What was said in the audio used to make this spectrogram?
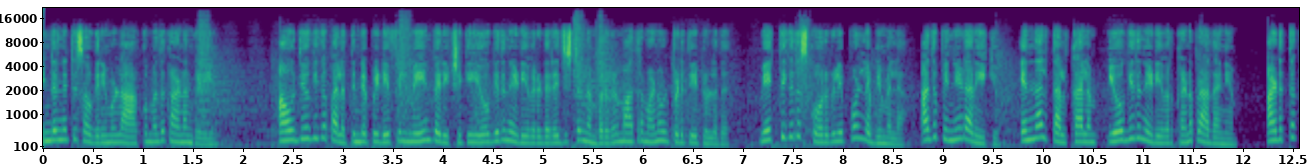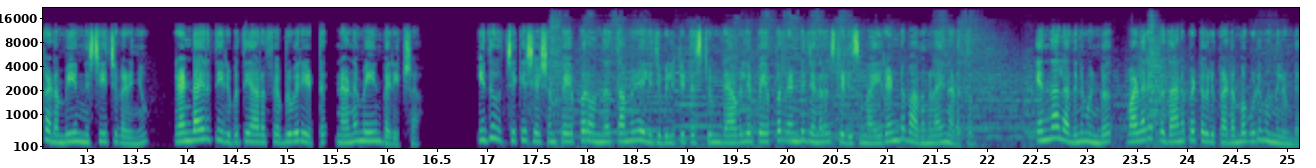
ഇന്റർനെറ്റ് സൗകര്യമുള്ള ആർക്കും അത് കാണാൻ കഴിയും. ഔദ്യോഗിക ഫലത്തിന്റെ പി ഡി എഫിൽ മെയിൻ പരീക്ഷയ്ക്ക് യോഗ്യത നേടിയവരുടെ രജിസ്റ്റർ നമ്പറുകൾ മാത്രമാണ് ഉൾപ്പെടുത്തിയിട്ടുള്ളത്. വ്യക്തിഗത സ്കോറുകൾ ഇപ്പോൾ ലഭ്യമല്ല അത് പിന്നീട് അറിയിക്കും. എന്നാൽ തൽക്കാലം യോഗ്യത നേടിയവർക്കാണ് പ്രാധാന്യം. അടുത്ത കടമ്പയും നിശ്ചയിച്ചു കഴിഞ്ഞു. രണ്ടായിരത്തി ഇരുപത്തിയാറ് ഫെബ്രുവരി എട്ടിനാണ് മെയിൻ പരീക്ഷ. ഇത് ഉച്ചയ്ക്ക് ശേഷം പേപ്പർ ഒന്ന് തമിഴ് എലിജിബിലിറ്റി ടെസ്റ്റും രാവിലെ പേപ്പർ രണ്ട് ജനറൽ സ്റ്റഡീസുമായി രണ്ട് ഭാഗങ്ങളായി നടത്തും. എന്നാൽ അതിനു മുൻപ് വളരെ പ്രധാനപ്പെട്ട ഒരു കടമ്പ കൂടി മുന്നിലുണ്ട്.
